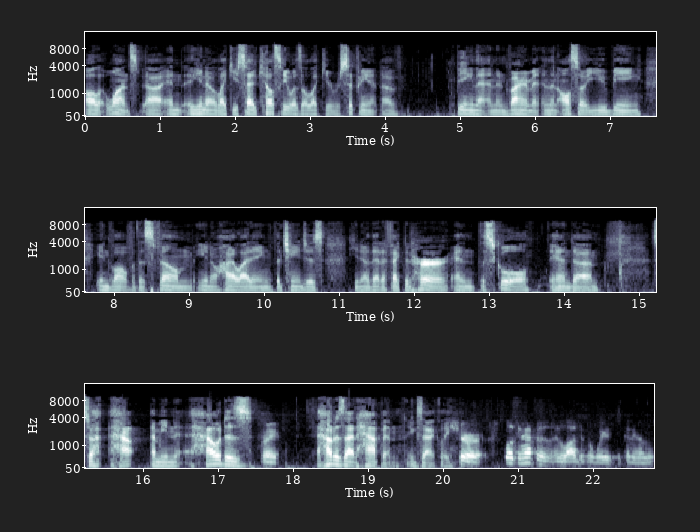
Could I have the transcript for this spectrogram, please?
all at once? Uh, and you know, like you said, Kelsey was a lucky recipient of being in that environment, and then also you being involved with this film, you know, highlighting the changes, you know, that affected her and the school. And um, so, how I mean, how does right. how does that happen exactly? Sure. Well, it can happen in a lot of different ways depending on the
